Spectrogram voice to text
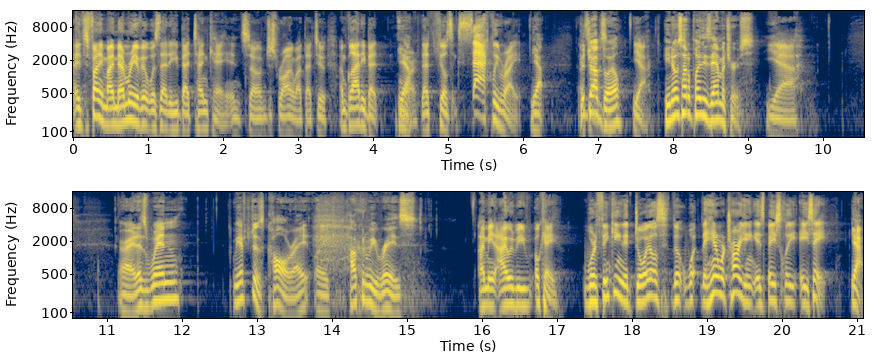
It's funny. My memory of it was that he bet 10K. And so I'm just wrong about that too. I'm glad he bet Yeah. more. That feels exactly right. Yeah. Good job, awesome. Doyle. Yeah. He knows how to play these amateurs. Yeah. All right. As when we have to just call, right? Like, how could we raise? I mean, I would be okay. We're thinking that Doyle's the what the hand we're targeting is basically ace eight. Yeah.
